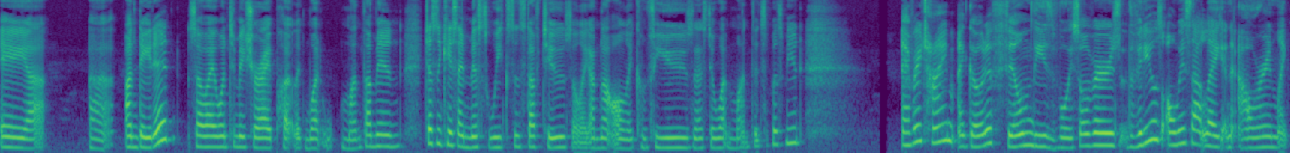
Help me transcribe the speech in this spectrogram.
a uh, uh, undated so i want to make sure i put like what month i'm in just in case i miss weeks and stuff too so like i'm not all like confused as to what month it's supposed to be in. Every time i go to film these voiceovers the video is always at like an hour and like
